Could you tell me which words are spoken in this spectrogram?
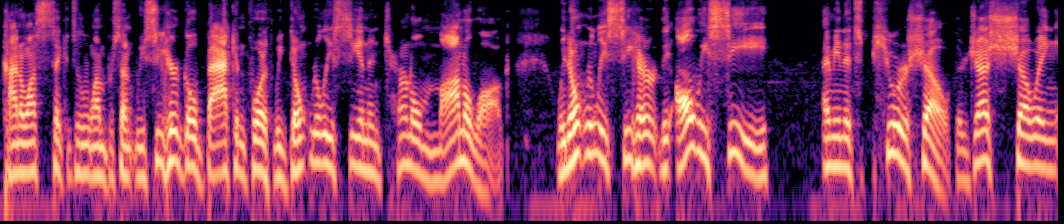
kind of wants to take it to the one percent. We see her go back and forth. We don't really see an internal monologue. We don't really see her. The all we see, I mean, it's pure show. They're just showing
